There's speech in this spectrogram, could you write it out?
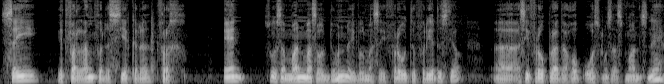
sê het verlang vir 'n sekere vrug. En soos 'n man mas sal doen, hy wil maar sy vrou tevrede stel. Uh as die vrou praat, dan hop ons mos as mans, né? Nee?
